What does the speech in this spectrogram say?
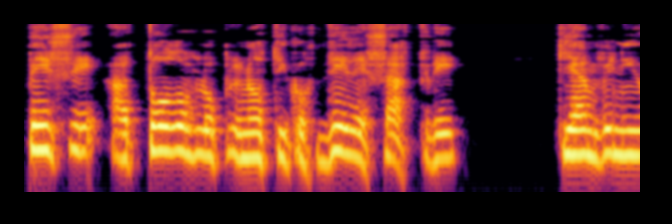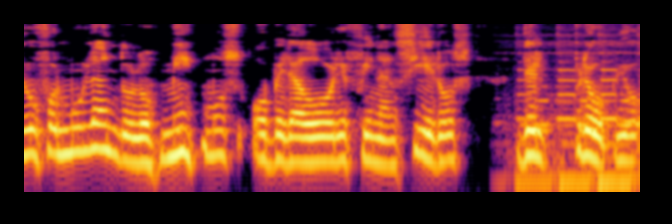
pese a todos los pronósticos de desastre que han venido formulando los mismos operadores financieros del propio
